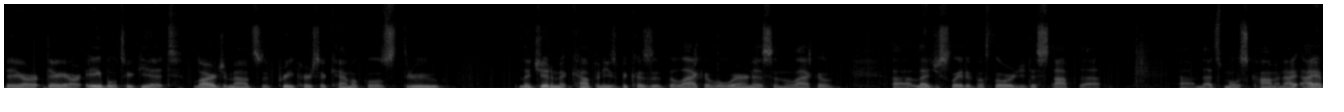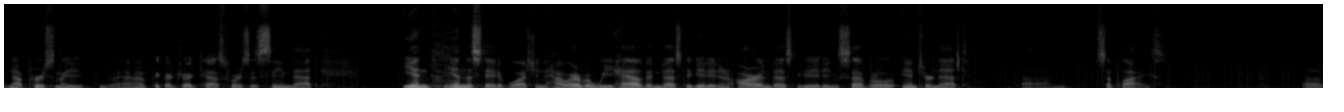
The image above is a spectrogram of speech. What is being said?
they are, they are able to get large amounts of precursor chemicals through legitimate companies because of the lack of awareness and the lack of uh, legislative authority to stop that. Um, That's most common. I, I have not personally, I don't think our drug task force has seen that in, in the state of Washington. However, we have investigated and are investigating several internet um, supplies. Um,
